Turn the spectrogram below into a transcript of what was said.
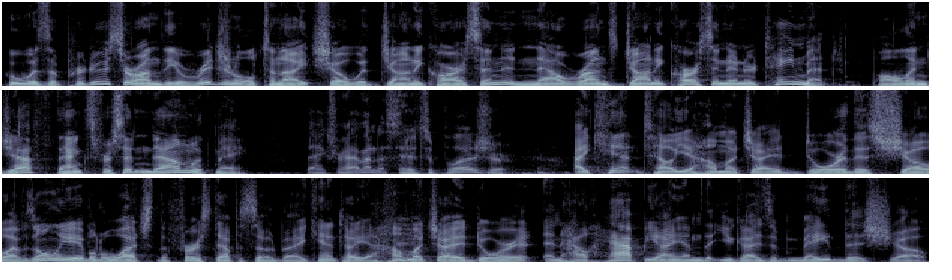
who was a producer on the original Tonight Show with Johnny Carson and now runs Johnny Carson Entertainment. Paul and Jeff, thanks for sitting down with me. Thanks for having us. It's a pleasure. I can't tell you how much I adore this show. I was only able to watch the first episode, but I can't tell you how hmm. much I adore it and how happy I am that you guys have made this show.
